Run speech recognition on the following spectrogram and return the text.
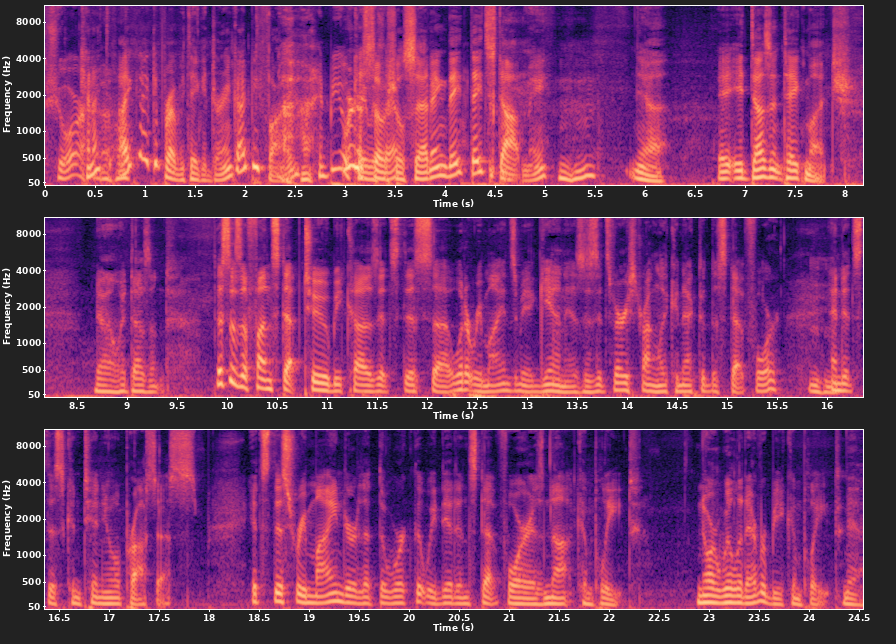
sure can I? I, I could probably take a drink. I'd be fine. I'd be We're in a with that. social setting. They they'd stop me. mm-hmm. Yeah, it, it doesn't take much. No, it doesn't. This is a fun step too because it's this. Uh, what it reminds me again is is it's very strongly connected to step 4 and it's this continual process. It's this reminder that the work that we did in step four is not complete, nor will it ever be complete. Yeah.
